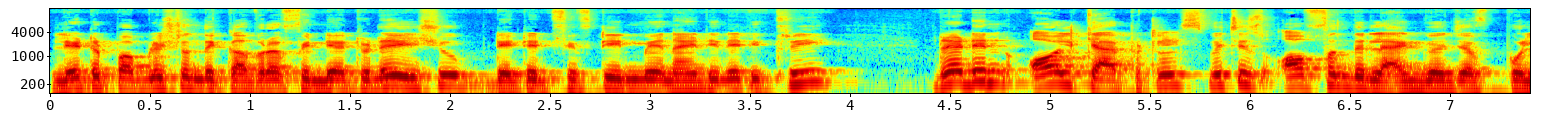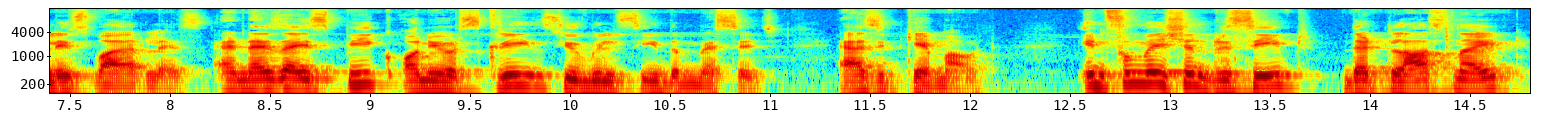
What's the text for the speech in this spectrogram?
later published on the cover of India Today issue dated 15 May 1983, read in all capitals, which is often the language of police wireless. And as I speak on your screens, you will see the message as it came out. Information received that last night,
